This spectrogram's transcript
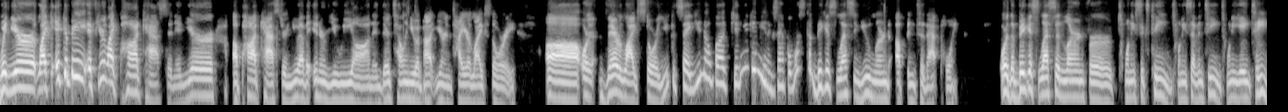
when you're like it could be if you're like podcasting and you're a podcaster and you have an interviewee on and they're telling you about your entire life story uh or their life story you could say you know but can you give me an example? What's the biggest lesson you learned up into that point? Or the biggest lesson learned for 2016 2017 2018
